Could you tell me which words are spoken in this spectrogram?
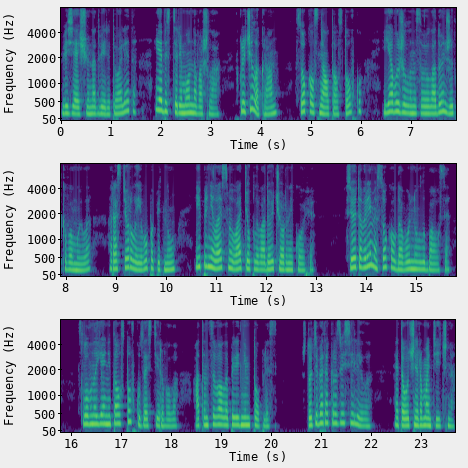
висящую на двери туалета, я бесцеремонно вошла. Включила кран. Сокол снял толстовку. Я выжила на свою ладонь жидкого мыла, растерла его по пятну и принялась смывать теплой водой черный кофе. Все это время Сокол довольно улыбался, словно я не толстовку застирывала, а танцевала перед ним топлес. Что тебя так развеселило? Это очень романтично.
